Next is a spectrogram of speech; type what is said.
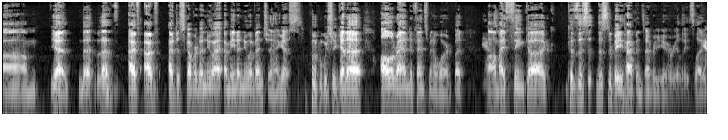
um yeah, that that I've I've I've discovered a new I made a new invention, I guess. we should get a all around defenseman award, but um I think uh because this this debate happens every year. Really, it's like Yeah.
